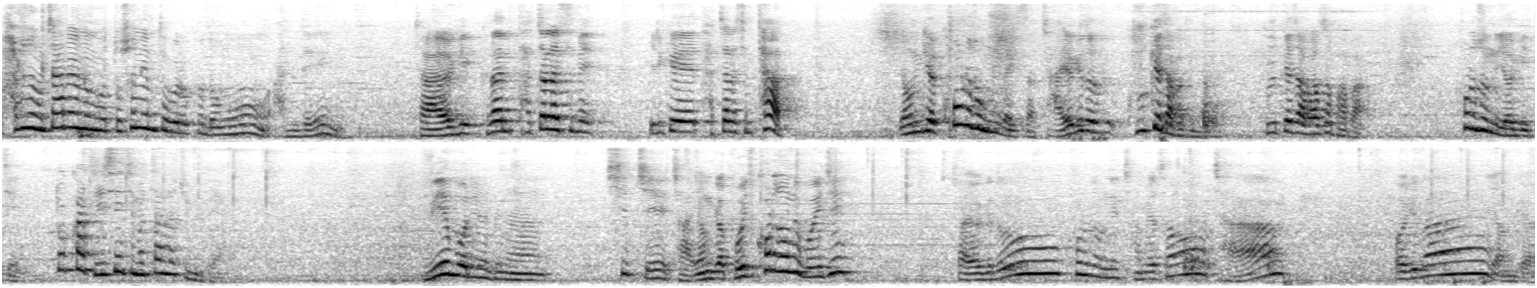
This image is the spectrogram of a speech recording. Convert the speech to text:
하루 종일 자르는 것도 손님도 그렇고 너무 안 돼. 자 여기 그 다음에 다 잘랐으면 이렇게 다 잘랐으면 탑. 연결 코너 정리가 있어. 자 여기도 굵게 잡아 그냥 굵게 잡아서 봐봐. 코너 정리 여기 있지? 똑같이 1cm만 잘라주면 돼. 위에 머리는 그냥 쉽지. 자 연결 보이지? 코너 정리 보이지? 자 여기도 코너 정리 잡면서 자 여기다 연결.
